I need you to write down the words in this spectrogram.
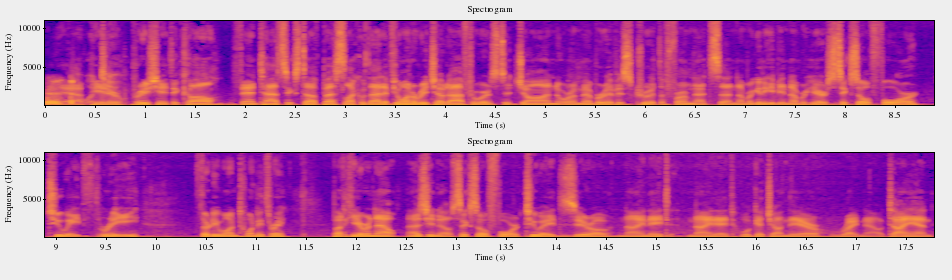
yeah, Peter, too. appreciate the call. Fantastic stuff. Best luck with that. If you want to reach out afterwards to John or a member of his crew at the firm, that's a number. We're going to give you a number here 604 283 3123. But here and now, as you know, 604 280 9898. We'll get you on the air right now. Diane,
